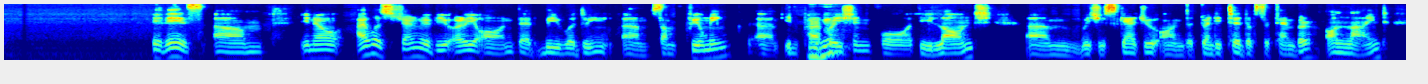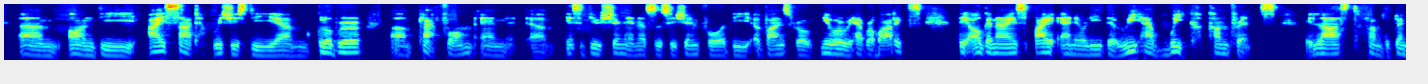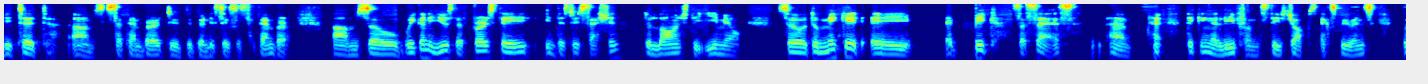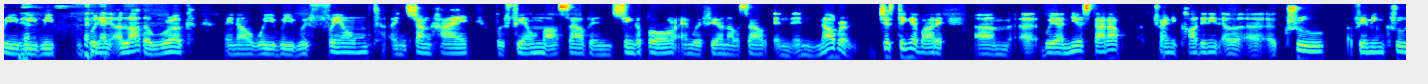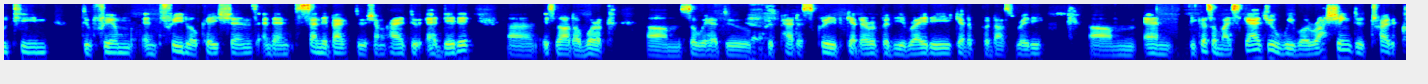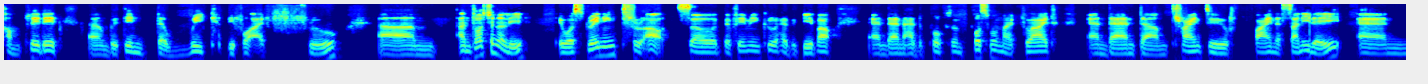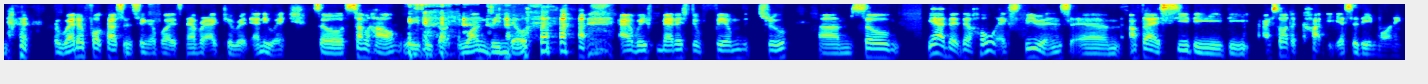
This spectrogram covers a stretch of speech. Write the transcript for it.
It is. Um, you know, I was sharing with you earlier on that we were doing um, some filming uh, in mm-hmm. preparation mm-hmm. for the launch, um, which is scheduled on the 23rd of September online um, on the IISART, which is the um, global um, platform and um, institution and association for the advanced neuro rehab robotics. They organize biannually the Rehab Week conference. It lasts from the 23rd um, September to the 26th of September. Um, so we're going to use the first day industry session to launch the EMU. So to make it a a big success, um, taking a lead from Steve Jobs' experience. We, yeah. we, we put in a lot of work. You know, we, we, we filmed in Shanghai, we filmed ourselves in Singapore, and we filmed ourselves in, in Melbourne. Just think about it. Um, uh, we are a new startup trying to coordinate a, a crew, a filming crew team to film in three locations and then send it back to Shanghai to edit it. Uh, it's a lot of work. Um, so we had to yes. prepare the script, get everybody ready, get the products ready. Um, and because of my schedule, we were rushing to try to complete it um, within the week before I flew. Um, unfortunately, it was raining throughout, so the filming crew had to give up, and then I had to postpone, postpone my flight, and then um, trying to find a sunny day, and the weather forecast in Singapore is never accurate anyway. So somehow we, we got one window, and we've managed to film through. Um, so yeah, the, the whole experience. Um, after I see the the I saw the cut yesterday morning,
